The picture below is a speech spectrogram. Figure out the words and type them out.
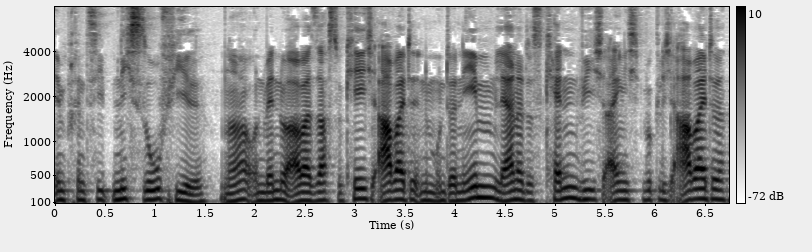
im Prinzip nicht so viel. Ne? Und wenn du aber sagst, okay, ich arbeite in einem Unternehmen, lerne das kennen, wie ich eigentlich wirklich arbeite,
